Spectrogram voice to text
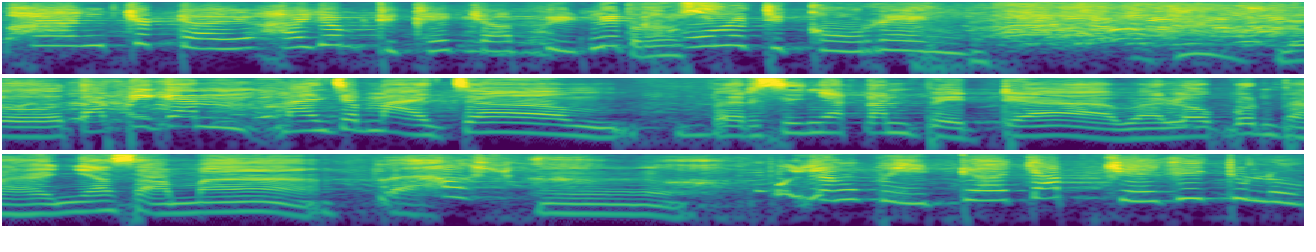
Pancet ae ayam dikecapi. Ini Terus? kamu digoreng. Loh, tapi kan macam-macam. Versinya kan beda walaupun bahannya sama. Hmm. yang beda capce gitu loh.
